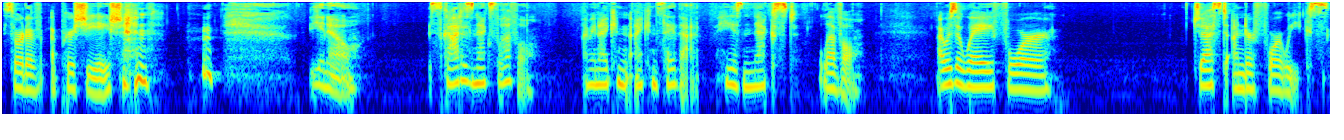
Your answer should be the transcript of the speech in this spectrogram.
sort of appreciation, you know, Scott is next level. I mean, I can I can say that. He is next level. I was away for just under 4 weeks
